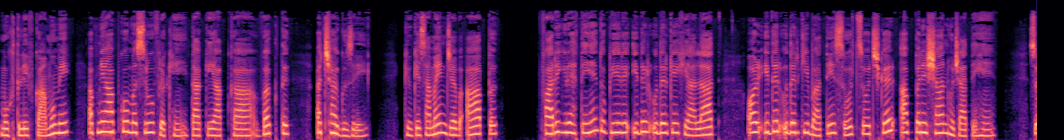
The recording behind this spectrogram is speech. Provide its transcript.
مختلف کاموں میں اپنے آپ کو مصروف رکھیں تاکہ آپ کا وقت اچھا گزرے۔ کیونکہ سامعین، جب آپ فارغ رہتے ہیں تو پھر ادھر ادھر کے خیالات اور ادھر ادھر کی باتیں سوچ سوچ کر آپ پریشان ہو جاتے ہیں۔ سو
